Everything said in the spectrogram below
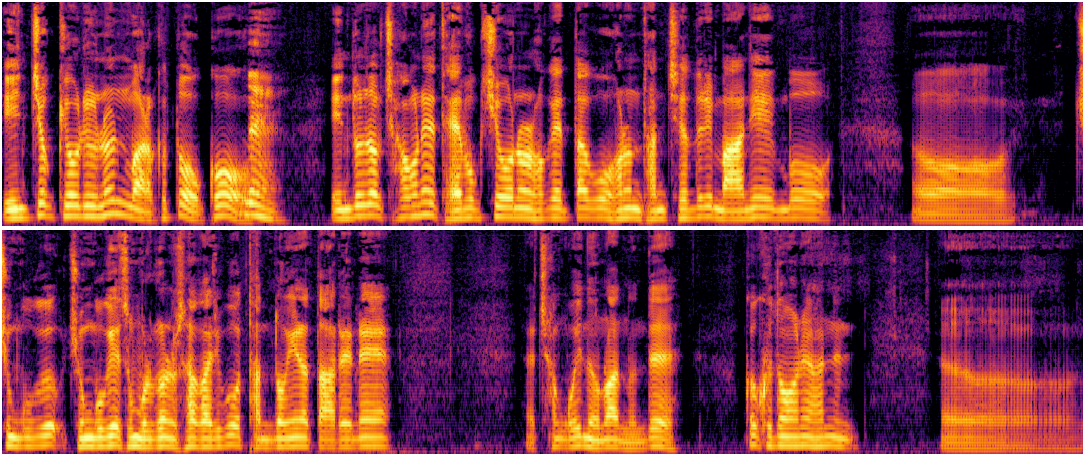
인적 교류는 말할 것도 없고 네. 인도적 차원의 대북 지원을 하겠다고 하는 단체들이 많이 뭐 어, 중국 중국에서 물건을 사 가지고 단동이나 딸에네 창고에 넣어놨는데 그 그동안에 한 어,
